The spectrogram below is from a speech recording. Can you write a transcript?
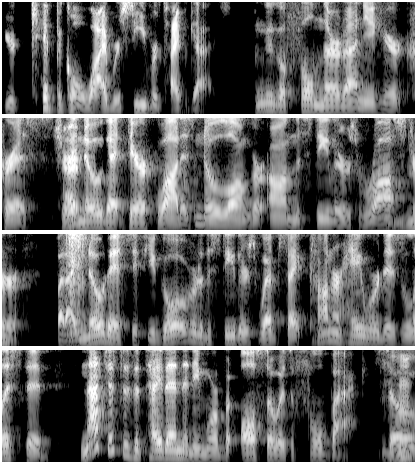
your typical wide receiver type guys. I'm gonna go full nerd on you here, Chris. Sure. I know that Derek Watt is no longer on the Steelers roster, mm-hmm. but I notice if you go over to the Steelers website, Connor Heyward is listed not just as a tight end anymore, but also as a fullback. So mm-hmm.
